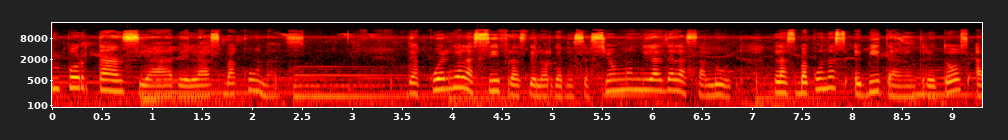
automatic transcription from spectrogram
Importancia de las vacunas. De acuerdo a las cifras de la Organización Mundial de la Salud, las vacunas evitan entre 2 a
